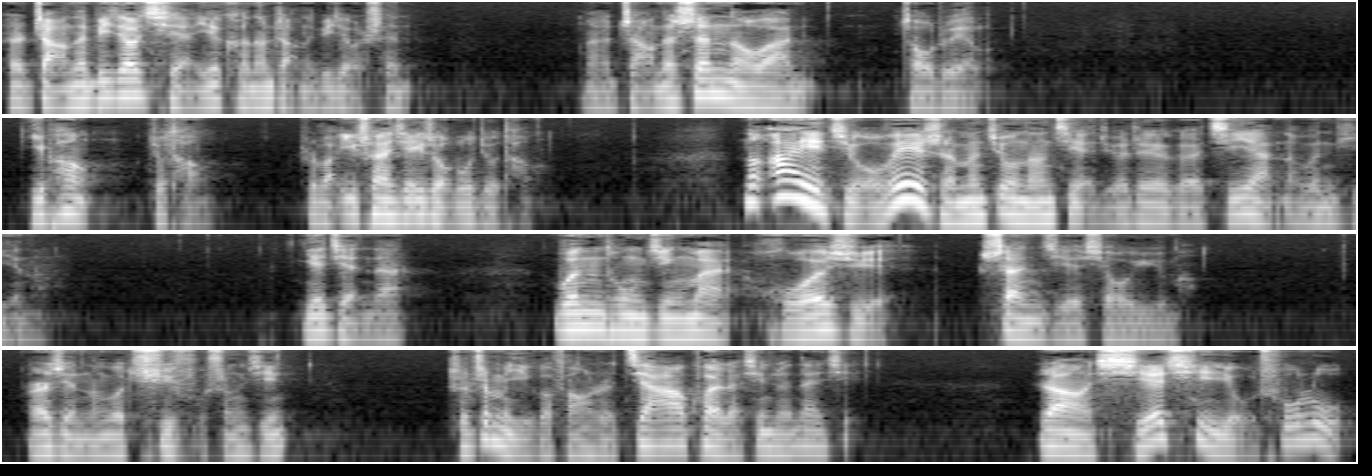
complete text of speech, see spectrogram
呃长得比较浅，也可能长得比较深，啊，长得深的话遭罪了，一碰就疼，是吧？一穿鞋一走路就疼。那艾灸为什么就能解决这个鸡眼的问题呢？也简单，温通经脉，活血散结消瘀嘛，而且能够去腐生新，是这么一个方式，加快了新陈代谢，让邪气有出路，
